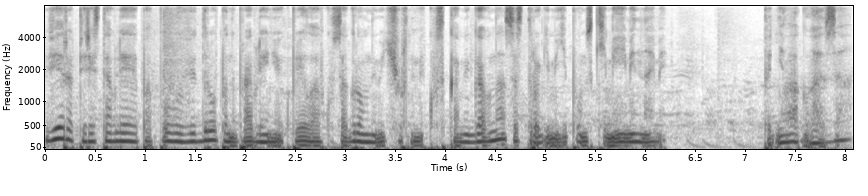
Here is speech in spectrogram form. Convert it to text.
Вера, переставляя по полу ведро по направлению к прилавку с огромными черными кусками говна со строгими японскими именами, подняла глаза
